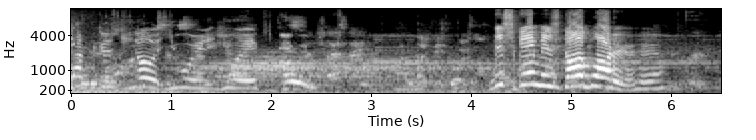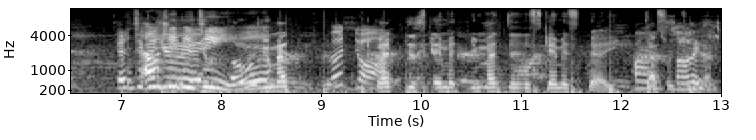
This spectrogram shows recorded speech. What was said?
Yeah, because no, you were you were exposed. This game is dog water. Just It's because you were LGBT. You meant, Good you dog. meant this game. You meant this game is gay. That's what you meant.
